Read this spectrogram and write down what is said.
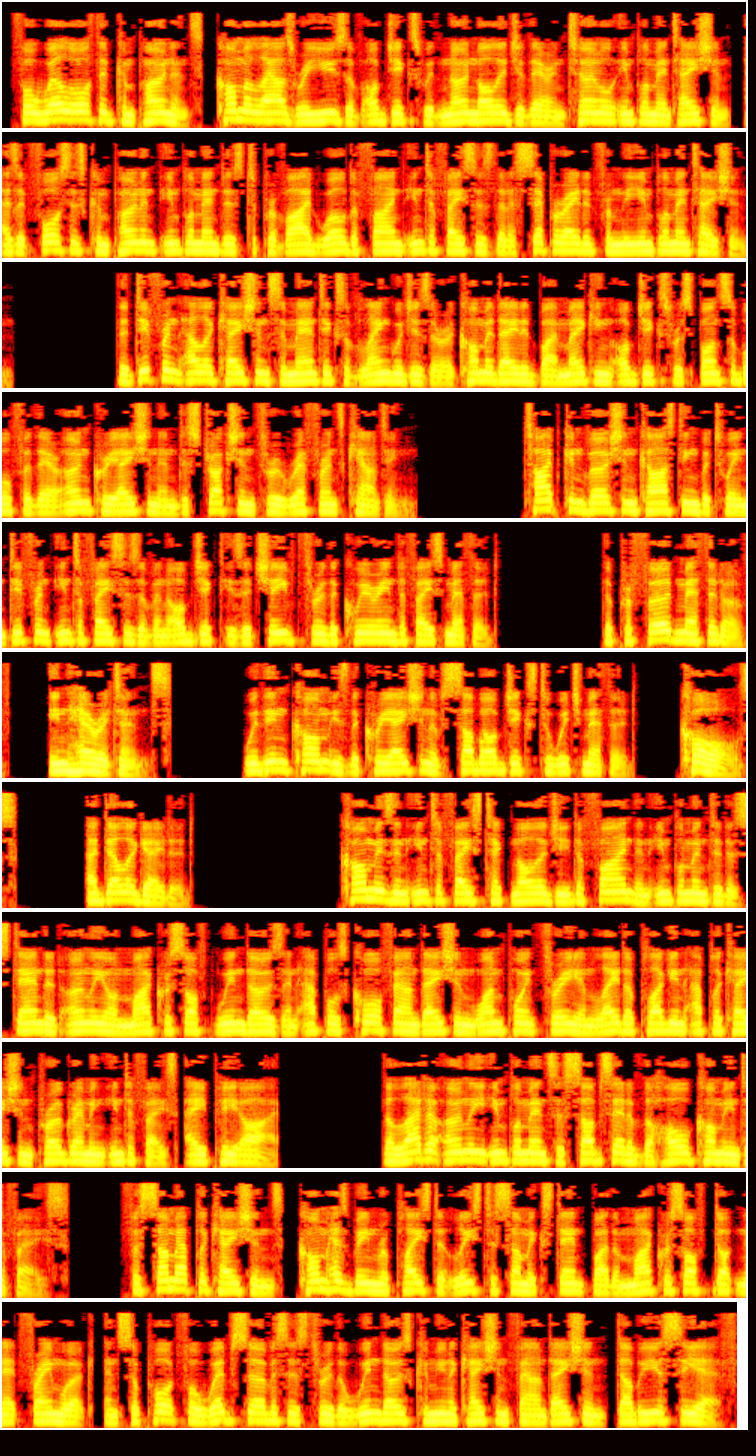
For well-authored components, COM allows reuse of objects with no knowledge of their internal implementation, as it forces component implementers to provide well-defined interfaces that are separated from the implementation. The different allocation semantics of languages are accommodated by making objects responsible for their own creation and destruction through reference counting. Type conversion casting between different interfaces of an object is achieved through the queryInterface method. The preferred method of inheritance within COM is the creation of sub-objects to which method calls are delegated. COM is an interface technology defined and implemented as standard only on Microsoft Windows and Apple's Core Foundation 1.3 and later Plug-in Application Programming Interface (API). The latter only implements a subset of the whole COM interface. For some applications, COM has been replaced at least to some extent by the Microsoft .NET Framework, and support for web services through the Windows Communication Foundation WCF.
